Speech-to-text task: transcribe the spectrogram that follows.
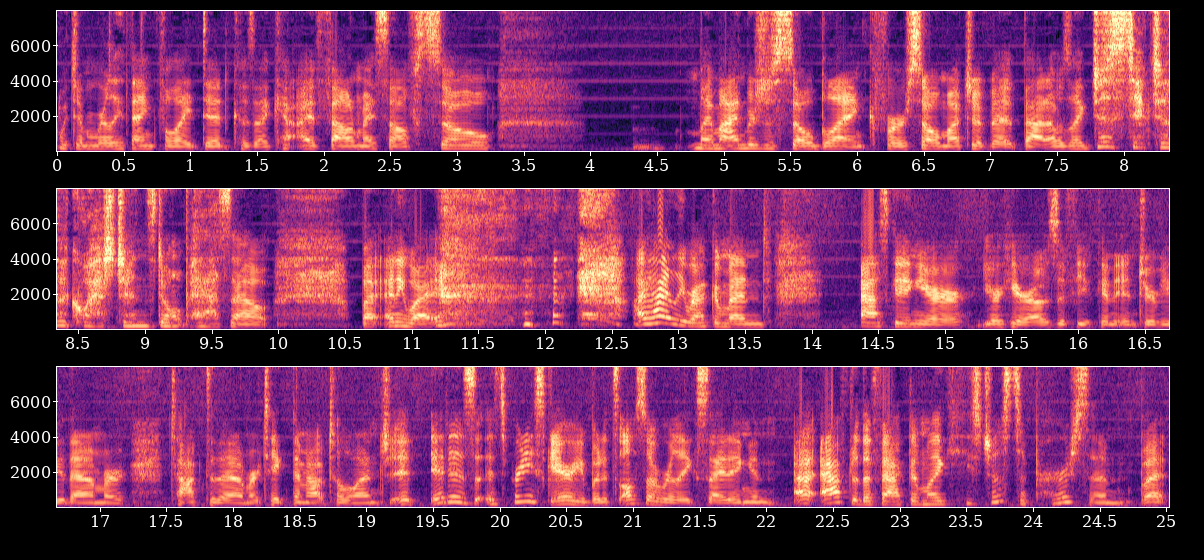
which I'm really thankful I did because I I found myself so my mind was just so blank for so much of it that I was like, just stick to the questions, don't pass out. But anyway, I highly recommend asking your your heroes if you can interview them or talk to them or take them out to lunch. It it is it's pretty scary, but it's also really exciting. And after the fact, I'm like, he's just a person. But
